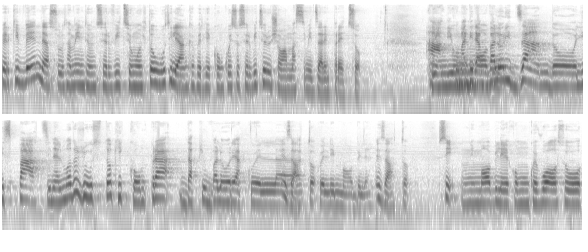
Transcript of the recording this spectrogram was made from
per chi vende è assolutamente un servizio molto utile anche perché con questo servizio riusciamo a massimizzare il prezzo. Ah, come dire, valorizzando gli spazi nel modo giusto, chi compra dà più valore a, quel, esatto. a quell'immobile. Esatto. Sì, un immobile comunque vuoto,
